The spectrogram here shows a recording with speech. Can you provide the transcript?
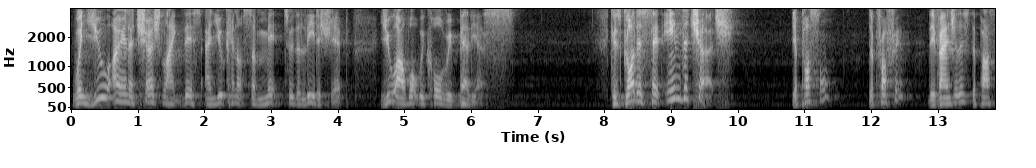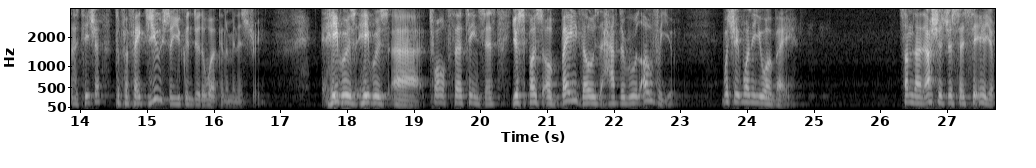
When you are in a church like this and you cannot submit to the leadership, you are what we call rebellious. Because God has said in the church the apostle, the prophet, the evangelist, the pastor, the teacher to perfect you so you can do the work in the ministry. Hebrews, Hebrews uh, 12, 13 says, You're supposed to obey those that have the rule over you. Which one do you obey? Sometimes I should just say, Sit here.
